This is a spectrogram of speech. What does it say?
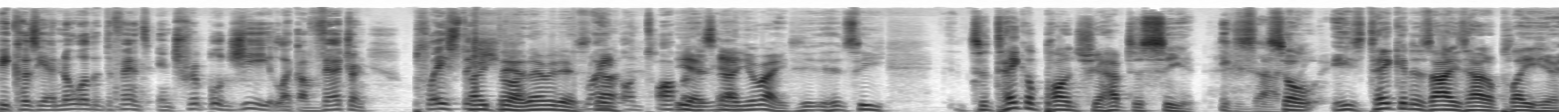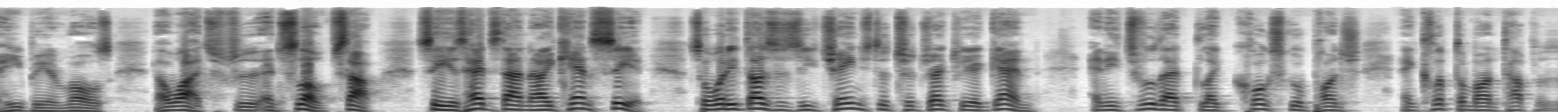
because he had no other defense. And Triple G, like a veteran, placed the right shot there. There it is. right now, on top yeah, of his head. Yeah, you're right. See, to take a punch, you have to see it. Exactly. So he's taking his eyes out of play here. He being Rolls. Now watch and slow. Stop. See his head's down now. He can't see it. So what he does is he changed the trajectory again and he threw that like corkscrew punch and clipped him on top of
